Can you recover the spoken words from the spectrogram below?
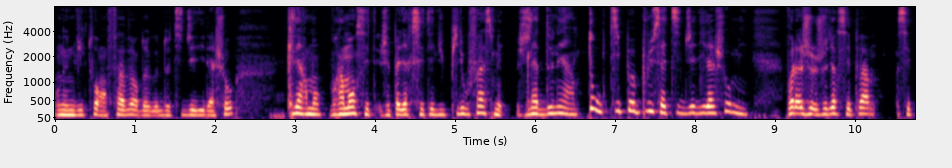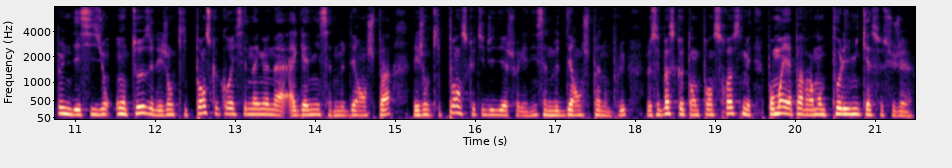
on a une victoire en faveur de, de TJ Dillashaw. Clairement, vraiment, je vais pas dire que c'était du pile ou face, mais je la donnais un tout petit peu plus à TJ Dillashaw, mais voilà, je, veux dire, c'est pas, c'est pas une décision honteuse, et les gens qui pensent que Corey Sandhagen a, a gagné, ça ne me dérange pas. Les gens qui pensent que TJ Dillashaw a gagné, ça ne me dérange pas non plus. Je sais pas ce que t'en penses, Ross, mais pour moi, il n'y a pas vraiment de polémique à ce sujet-là.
